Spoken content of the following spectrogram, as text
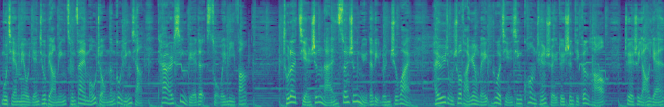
目前没有研究表明存在某种能够影响胎儿性别的所谓秘方。除了碱生男、酸生女的理论之外，还有一种说法认为弱碱性矿泉水对身体更好，这也是谣言。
